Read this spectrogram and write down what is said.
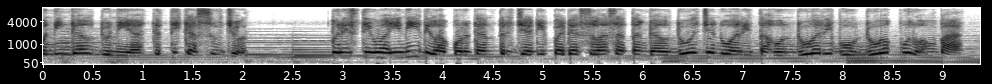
meninggal dunia ketika sujud. Peristiwa ini dilaporkan terjadi pada Selasa tanggal 2 Januari tahun 2024.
